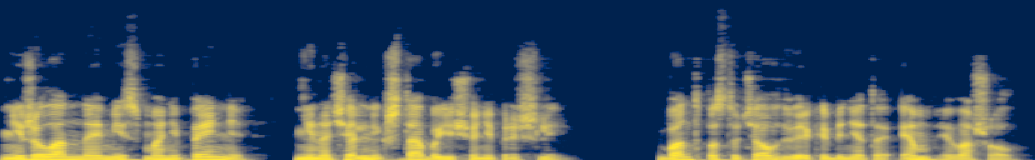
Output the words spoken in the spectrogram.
Нежеланная мисс Мани Пенни, ни начальник штаба еще не пришли. Бант постучал в дверь кабинета М и вошел.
